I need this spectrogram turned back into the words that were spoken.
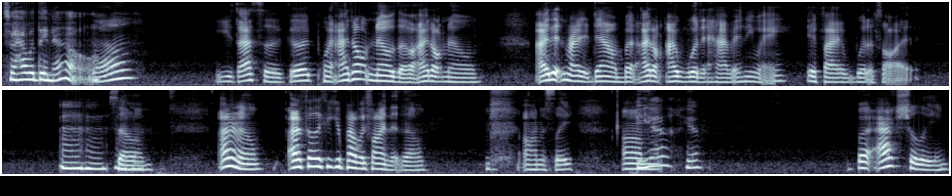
So how would they know? well, you that's a good point. I don't know though. I don't know. I didn't write it down, but I don't. I wouldn't have anyway if I would have saw it. mm-hmm. So I don't know. I feel like you could probably find it though. Honestly. Um, yeah, yeah. But actually,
